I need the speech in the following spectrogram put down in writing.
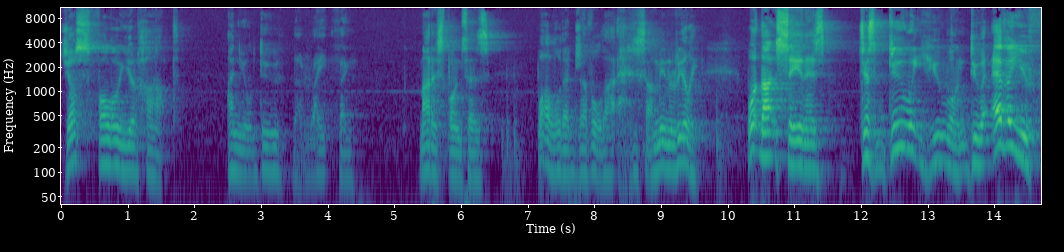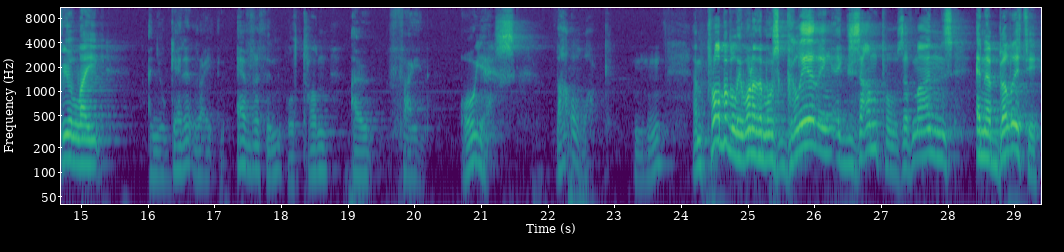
just follow your heart and you'll do the right thing. My response is, what a load of drivel that is. I mean, really. What that's saying is, just do what you want, do whatever you feel like, and you'll get it right, and everything will turn out fine. Oh, yes, that'll work. Mm-hmm. And probably one of the most glaring examples of man's inability,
